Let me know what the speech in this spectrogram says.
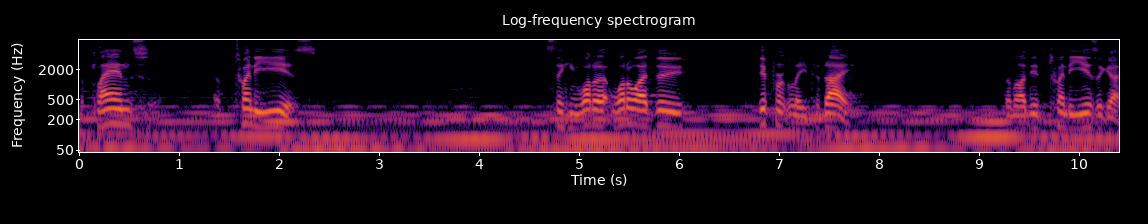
The plans of 20 years. It's thinking, what do, what do I do differently today than I did 20 years ago?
